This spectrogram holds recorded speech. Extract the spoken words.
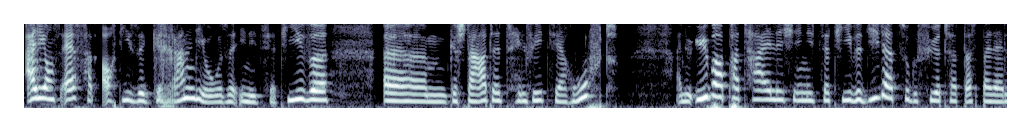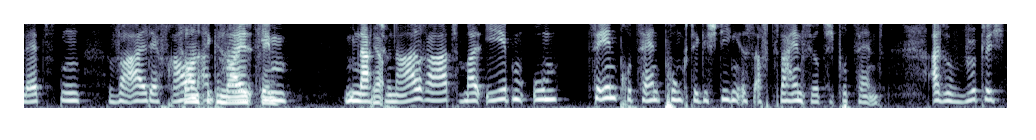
Allianz F hat auch diese grandiose Initiative ähm, gestartet, Helvetia ruft. Eine überparteiliche Initiative, die dazu geführt hat, dass bei der letzten Wahl der Frauenanteil im Nationalrat ja. mal eben um 10 Prozentpunkte gestiegen ist auf 42 Prozent. Also wirklich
